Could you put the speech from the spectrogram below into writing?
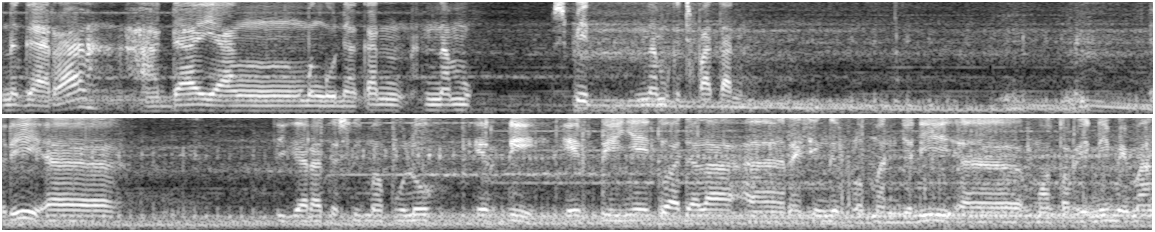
negara ada yang menggunakan 6 speed 6 kecepatan. Jadi e, 350 RD RD nya itu adalah uh, racing development. Jadi uh, motor ini memang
